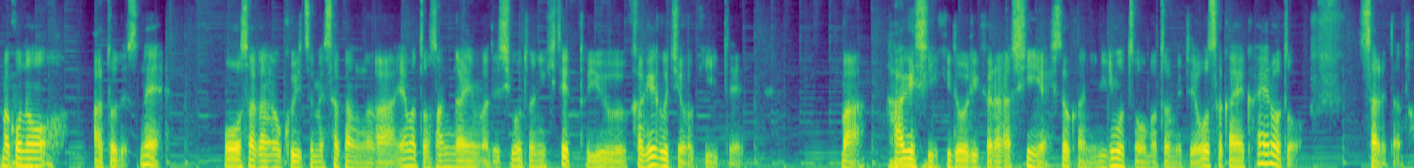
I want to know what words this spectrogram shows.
まあ、この後ですね、大阪の食い詰め左官が大和3階まで仕事に来てという陰口を聞いて、まあ、激しい憤りから深夜密かに荷物をまとめて大阪へ帰ろうとされたと。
